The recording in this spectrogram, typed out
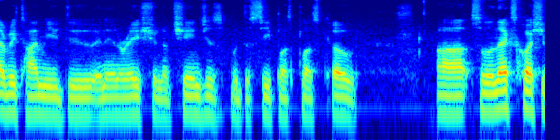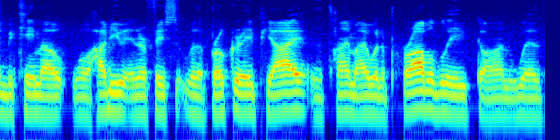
every time you do an iteration of changes with the C++ code. Uh, so the next question became out, well, how do you interface it with a broker API? At the time, I would have probably gone with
